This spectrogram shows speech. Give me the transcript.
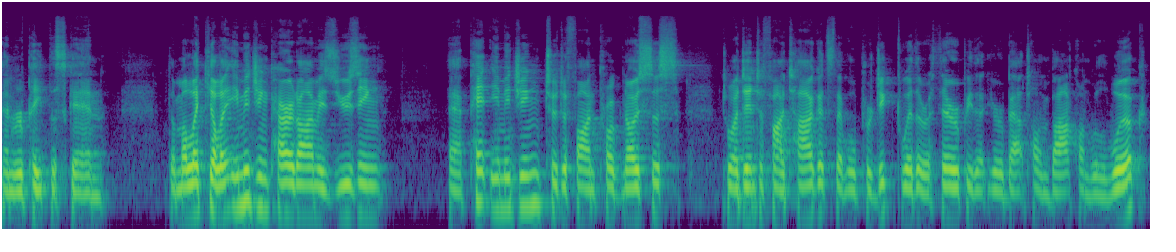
and repeat the scan. The molecular imaging paradigm is using uh, PET imaging to define prognosis, to identify targets that will predict whether a therapy that you're about to embark on will work,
